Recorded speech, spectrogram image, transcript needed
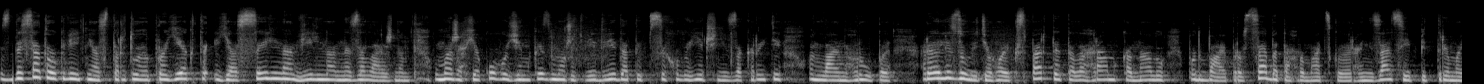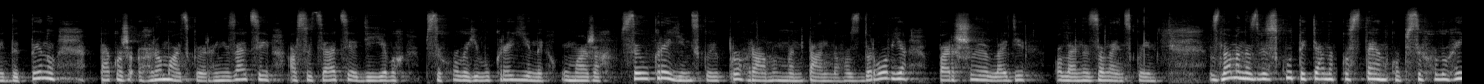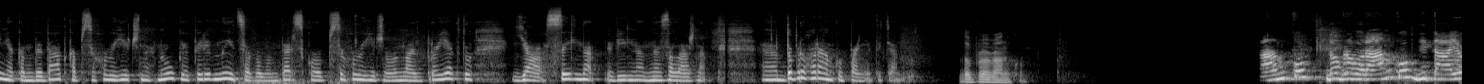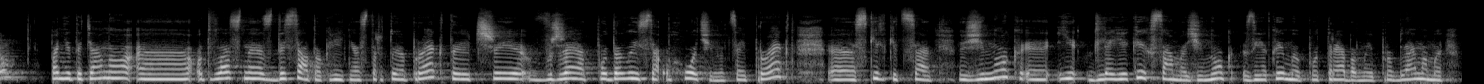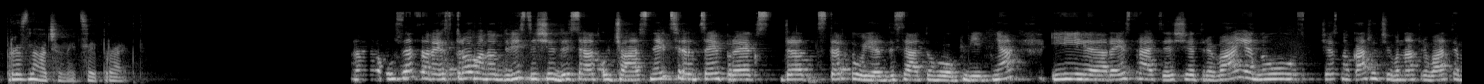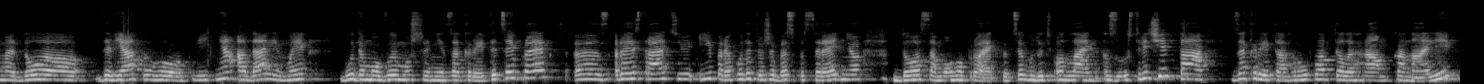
З 10 квітня стартує проєкт Я сильна, вільна, незалежна, у межах якого жінки зможуть відвідати психологічні закриті онлайн-групи. Реалізують його експерти телеграм-каналу Подбай про себе та громадської організації Підтримай дитину, також громадської організації Асоціація дієвих психологів України у межах всеукраїнської програми ментального здоров'я першої леді Олени Зеленської. З нами на зв'язку Тетяна Костенко, психологиня, кандидатка психологічних наук і керівниця волонтерського психологічного онлайн-проєкту Я сильна, вільна, незалежна. Е, Доброго ранку, пані Тетяно. Доброго ранку. Ранку, доброго ранку, вітаю. Пані Тетяно, е, от власне з 10 квітня стартує проект. Чи вже подалися охочі на цей проект? Е, Скільки це жінок, е, і для яких саме жінок, з якими потребами і проблемами призначений цей проект? Уже зареєстровано 260 учасниць. Цей проект стартує 10 квітня, і реєстрація ще триває. Ну, чесно кажучи, вона триватиме до 9 квітня, а далі ми будемо вимушені закрити цей проект е, з реєстрацією і переходити вже безпосередньо до самого проекту. Це будуть онлайн зустрічі та закрита група в телеграм-каналі.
